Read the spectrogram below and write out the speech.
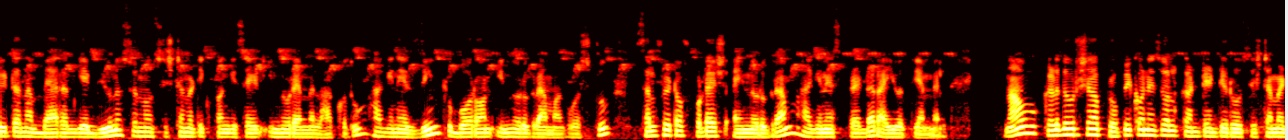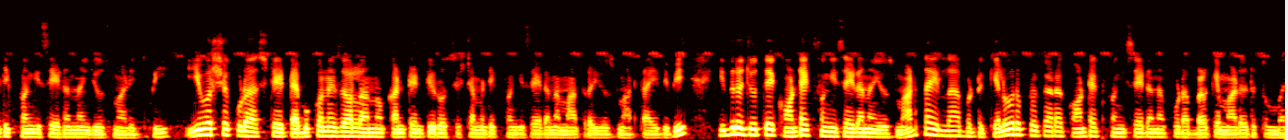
ಲೀಟರ್ನ ಬ್ಯಾರಲ್ಗೆ ಬ್ಯೂನಸ್ ಅನ್ನೋ ಸಿಸ್ಟಮೆಟಿಕ್ ಫಂಗಿಸೈಡ್ ಇನ್ನೂರು ಎಂ ಎಲ್ ಹಾಕೋದು. ಹಾಗೆಯೇ ಜಿಂಕ್ ಬೋರಾನ್ ಇನ್ನೂರು ಗ್ರಾಮ್ ಆಗುವಷ್ಟು ಸಲ್ಫೇಟ್ ಆಫ್ ಪೊಟ್ಯಾಶ್ ಐನೂರು ಗ್ರಾಮ್ ಹಾಗೆಯೇ ಸ್ಪ್ರೆಡರ್ ಐವತ್ತು ಎಂ ಎಲ್ ನಾವು ಕಳೆದ ವರ್ಷ ಪ್ರೊಪಿಕೊನೆಜಾಲ್ ಕಂಟೆಂಟ್ ಇರೋ ಸಿಸ್ಟಮ್ಯಾಟಿಕ್ ಫಂಗಿಸೈಡನ್ನು ಯೂಸ್ ಮಾಡಿದ್ವಿ. ಈ ವರ್ಷ ಕೂಡ ಅಷ್ಟೇ ಟೆಬುಕೊನೆಜಾಲ್ ಅನ್ನೋ ಕಂಟೆಂಟ್ ಇರೋ ಸಿಸ್ಟಮ್ಯಾಟಿಕ್ ಫಂಗಿಸೈಡನ್ನು ಮಾತ್ರ ಯೂಸ್ ಮಾಡ್ತಾ ಇದ್ದೀವಿ. ಇದರ ಜೊತೆ ಕಾಂಟ್ಯಾಕ್ಟ್ ಫಂಗಿಸೈಡನ್ನು ಯೂಸ್ ಮಾಡ್ತಾ ಇಲ್ಲ ಬಟ್ ಕೆಲವರ ಪ್ರಕಾರ ಕಾಂಟ್ಯಾಕ್ಟ್ ಫಂಗಿಸೈಡನ್ನು ಕೂಡ ಬಳಕೆ ಮಾಡಿದ್ರೆ ತುಂಬಾ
